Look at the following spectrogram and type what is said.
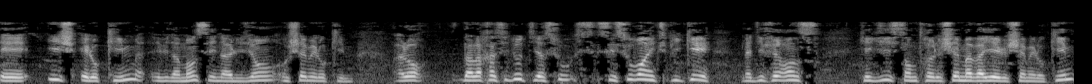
et Ish Elohim, évidemment, c'est une allusion au Shem Elohim. Alors, dans la Chassidoute, c'est souvent expliqué la différence qui existe entre le Shem Mavaye et le Shem Elohim,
